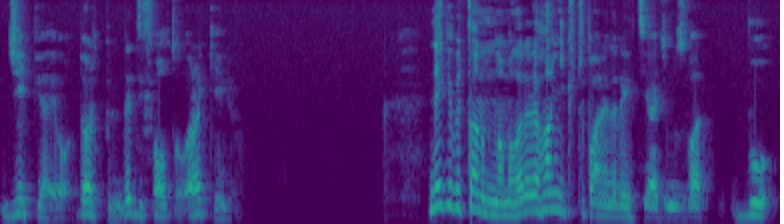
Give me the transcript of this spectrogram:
GPIO 4000'de default olarak geliyor. Ne gibi tanımlamalara ve hangi kütüphanelere ihtiyacımız var bu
